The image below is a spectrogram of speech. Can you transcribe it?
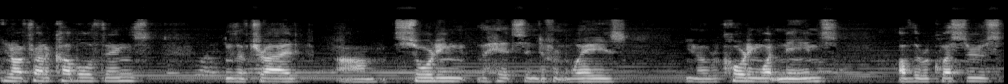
You know, I've tried a couple of things. Things I've tried um, sorting the hits in different ways, you know, recording what names of the requesters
